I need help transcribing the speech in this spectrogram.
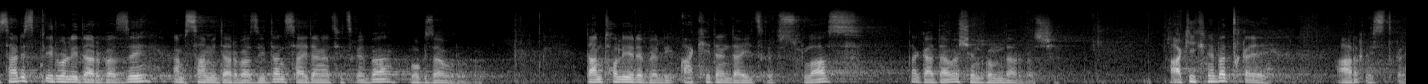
ეს არის პირველი დარბაზი ამ სამი დარბაზიდან, საიდანაც იწყება მოგზაურობა. დამთვალიერებელი აქედან დაიწყებს სვლას და გადავა შემდგომ დარბაზში. აქ იქნება ტყე, არყის ტყე.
